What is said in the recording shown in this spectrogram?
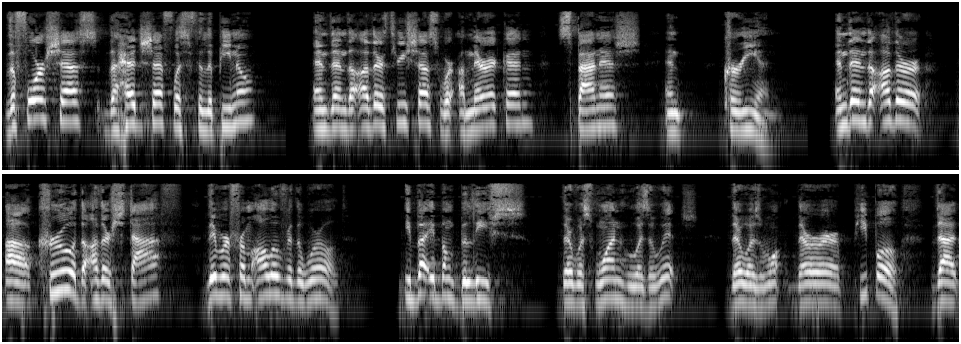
The four chefs, the head chef was Filipino, and then the other three chefs were American, Spanish, and Korean. And then the other uh, crew, the other staff, they were from all over the world. Iba-ibang beliefs. There was one who was a witch. There was one, there were people that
